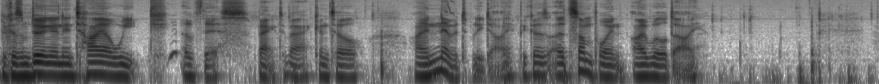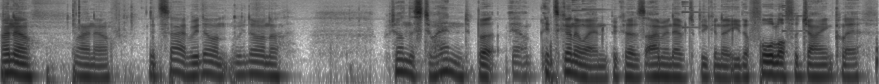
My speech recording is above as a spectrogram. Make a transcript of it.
because I'm doing an entire week of this back to back until I inevitably die because at some point I will die I know, I know. It's sad. We don't, we don't, uh, we don't want this to end, but yeah, it's going to end because I'm inevitably going to either fall off a giant cliff,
